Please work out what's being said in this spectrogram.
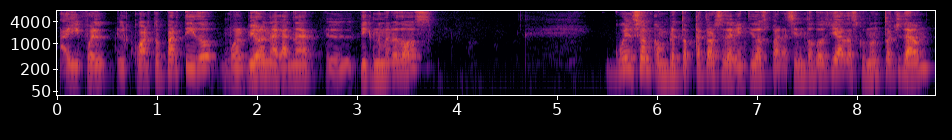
Ahí fue el, cuarto partido. Volvieron a ganar el pick número 2. Wilson completó 14 de 22 para 102 yardas con un touchdown.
